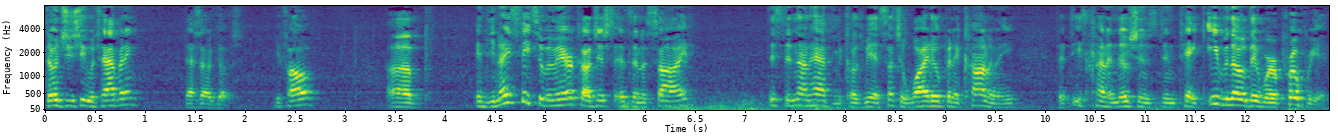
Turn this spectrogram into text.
Don't you see what's happening? That's how it goes. You follow? Uh, in the United States of America, just as an aside, this did not happen because we had such a wide open economy that these kind of notions didn't take, even though they were appropriate,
